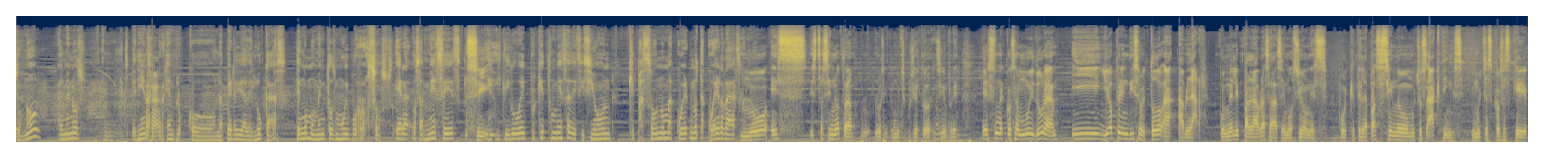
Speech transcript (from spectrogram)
borroso, ¿no? Al menos en mi experiencia, Ajá. por ejemplo, con la pérdida de Lucas, tengo momentos muy borrosos. Era, o sea, meses. Sí. Y, y digo, güey, ¿por qué tomé esa decisión? ¿Qué pasó? No me acuerdo, no te acuerdas. No, es. Estás en otra. Lo siento mucho, por cierto, siempre. Es una cosa muy dura. Y yo aprendí sobre todo a hablar. Ponerle palabras a las emociones. Porque te la pasas haciendo muchos actings y muchas cosas que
